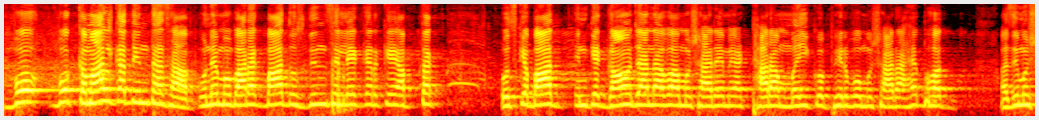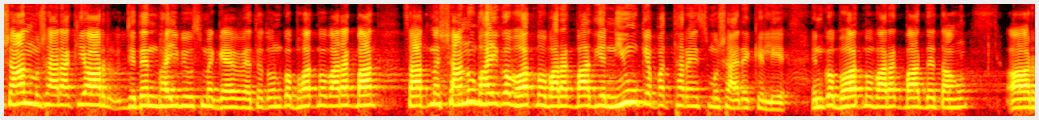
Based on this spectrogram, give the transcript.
वो वो कमाल का दिन था साहब। उन्हें मुबारकबाद उस दिन से लेकर के अब तक। उसके बाद इनके गाँव जाना हुआ मुशायरे में 18 मई को फिर वो मुशायरा है, बहुत अजीमुशान मुशारा किया और जितेंद्र भाई भी उसमें गए हुए थे तो उनको बहुत मुबारकबाद। साथ में शानू भाई को बहुत मुबारकबाद, ये न्यू के पत्थर हैं इस मुशायरे के लिए। इनको बहुत मुबारकबाद देता हूँ। और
